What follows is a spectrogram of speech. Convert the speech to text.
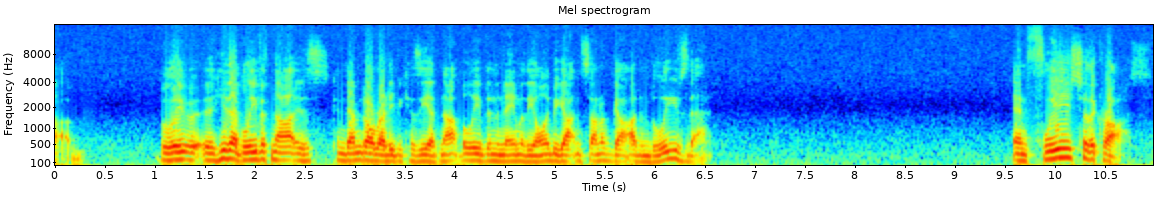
um, believe, he that believeth not is condemned already, because he hath not believed in the name of the only begotten Son of God," and believes that, and flees to the cross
